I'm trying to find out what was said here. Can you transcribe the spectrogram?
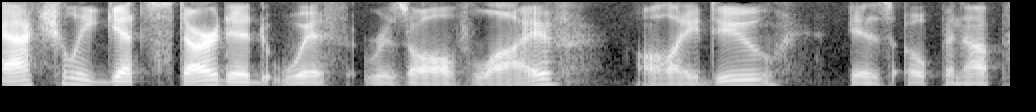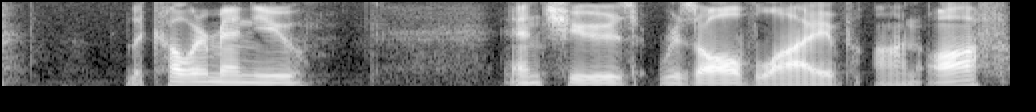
actually get started with Resolve Live, all I do is open up the color menu and choose Resolve Live on off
